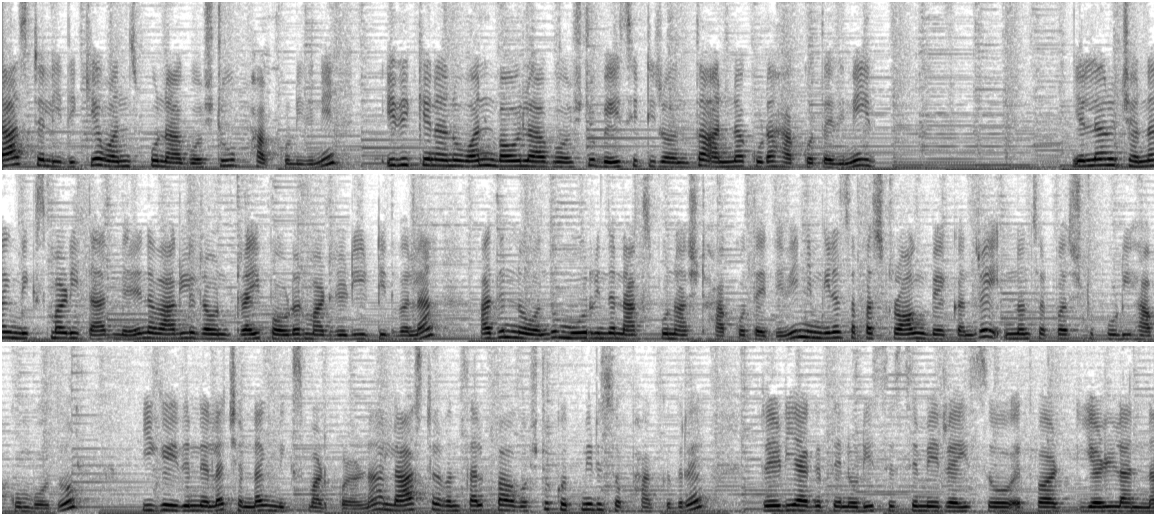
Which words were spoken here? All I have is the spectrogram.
ಲಾಸ್ಟಲ್ಲಿ ಇದಕ್ಕೆ ಒಂದು ಸ್ಪೂನ್ ಆಗುವಷ್ಟು ಉಪ್ಪು ಹಾಕ್ಕೊಂಡಿದ್ದೀನಿ. ಇದಕ್ಕೆ ನಾನು ಒಂದು ಬೌಲ್ ಆಗುವಷ್ಟು ಬೇಯಿಸಿಟ್ಟಿರೋಂಥ ಅನ್ನ ಕೂಡ ಹಾಕ್ಕೋತಾ ಇದ್ದೀನಿ. ಎಲ್ಲರೂ ಚೆನ್ನಾಗಿ ಮಿಕ್ಸ್ ಮಾಡಿದ್ದಾದಮೇಲೆ ನಾವು ಆಗಲೇ ರೌಂಡ್ ಡ್ರೈ ಪೌಡರ್ ಮಾಡಿ ರೆಡಿ ಇಟ್ಟಿದ್ವಲ್ಲ, ಅದನ್ನು ಒಂದು ಮೂರರಿಂದ ನಾಲ್ಕು ಸ್ಪೂನ್ ಅಷ್ಟು ಹಾಕ್ಕೋತಾ ಇದ್ದೀವಿ. ನಿಮ್ಗಿನ್ನ ಸ್ವಲ್ಪ ಸ್ಟ್ರಾಂಗ್ ಬೇಕಂದರೆ ಇನ್ನೊಂದು ಸ್ವಲ್ಪ ಅಷ್ಟು ಪುಡಿ ಹಾಕ್ಕೊಬೋದು. ಈಗ ಇದನ್ನೆಲ್ಲ ಚೆನ್ನಾಗಿ ಮಿಕ್ಸ್ ಮಾಡ್ಕೊಳ್ಳೋಣ. ಲಾಸ್ಟಲ್ಲಿ ಒಂದು ಸ್ವಲ್ಪ ಆಗೋಷ್ಟು ಕೊತ್ತಂಬರಿ ಸೊಪ್ಪು ಹಾಕಿದ್ರೆ ರೆಡಿ ಆಗುತ್ತೆ ನೋಡಿ. ಸೆಸೆಮಿ ರೈಸು ಅಥವಾ ಎಳ್ಳನ್ನ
